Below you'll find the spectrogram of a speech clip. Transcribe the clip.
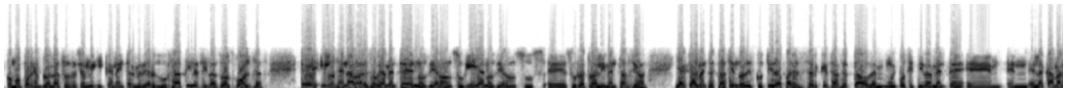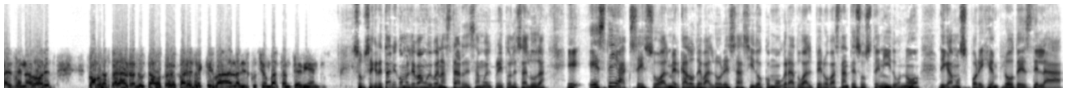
como por ejemplo la Asociación Mexicana de Intermediarios Bursátiles y las dos bolsas. Eh, y los senadores obviamente nos dieron su guía, nos dieron sus, eh, su retroalimentación y actualmente está siendo discutida, parece ser que se ha aceptado de, muy positivamente en, en, en la Cámara de Senadores. Vamos a esperar el resultado, pero parece que va la discusión bastante bien. Subsecretario, ¿cómo le va? Muy buenas tardes. Samuel Prieto le saluda. Eh, este acceso al mercado de valores ha sido como gradual, pero bastante sostenido, ¿no? Digamos, por ejemplo, desde la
